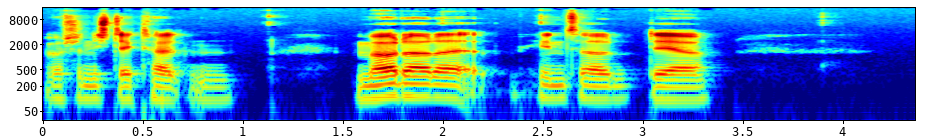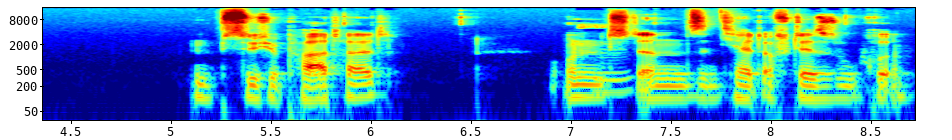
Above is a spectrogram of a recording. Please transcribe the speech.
wahrscheinlich steckt halt ein Mörder dahinter, der ein Psychopath halt. Und Mhm. dann sind die halt auf der Suche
